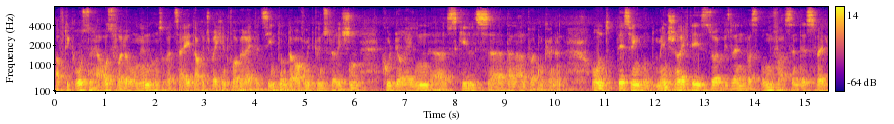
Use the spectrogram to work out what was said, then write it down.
auf die großen Herausforderungen unserer Zeit auch entsprechend vorbereitet sind und darauf mit künstlerischen kulturellen äh, Skills äh, dann antworten können. Und deswegen, und Menschenrechte ist so ein bisschen ein was Umfassendes, weil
